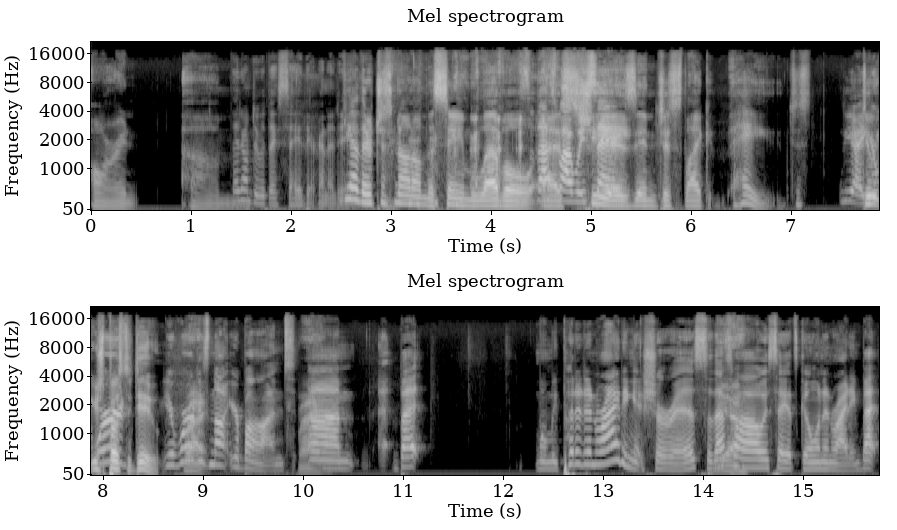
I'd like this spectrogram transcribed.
aren't. Um, they don't do what they say they're gonna do. Yeah, they're just not on the same level So as she say- is, in just like, hey, just yeah, do your what you're supposed to do. Your word Right. is not your bond. Right. Um, but when we put it in writing, it sure is. So that's Yeah. why I always say it's going in writing. But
